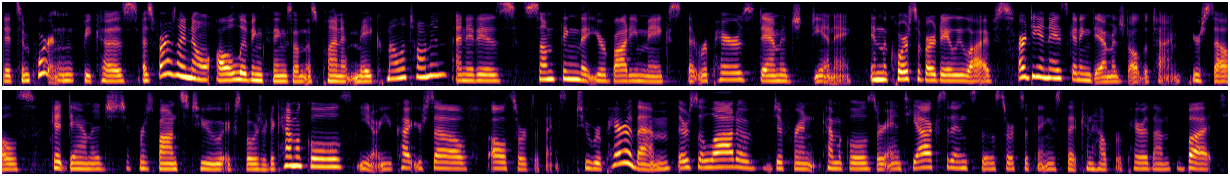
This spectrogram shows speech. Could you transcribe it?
It's important because, as far as I know, all living things on this planet make melatonin, and it is something that your body makes that repairs damaged DNA. In the course of our daily lives, our DNA is getting damaged all the time. Your cells get damaged response to exposure to chemicals, you know, you cut yourself, all sorts of things. To repair them, there's a lot of different chemicals or antioxidants, those sorts of things that can help repair them. But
